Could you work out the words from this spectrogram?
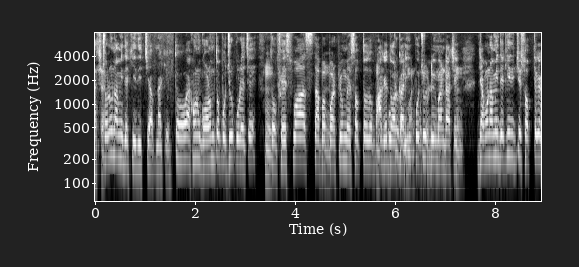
আচ্ছা। চলুন আমি দেখিয়ে দিচ্ছি আপনাকে। তো এখন গরম তো প্রচুর পড়েছে তো ফেস ওয়াশ তারপর পারফিউম এসব তো আগে দরকারি প্রচুর প্রচুর ডিমান্ড আছে। যেমন আমি দেখিয়ে দিচ্ছি সব থেকে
